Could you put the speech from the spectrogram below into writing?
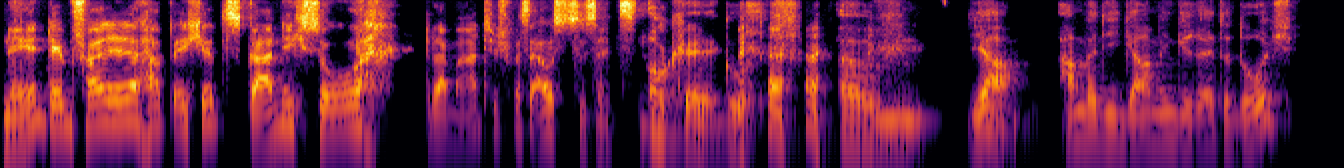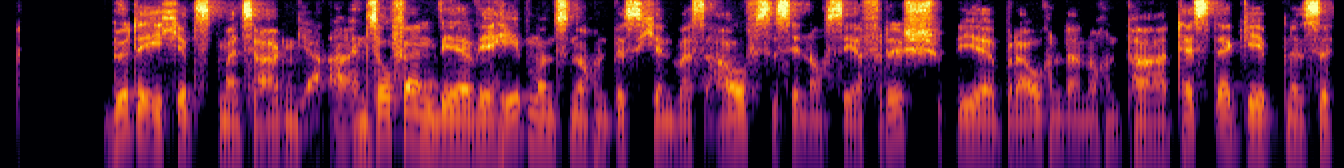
Nee, in dem Fall habe ich jetzt gar nicht so dramatisch was auszusetzen. Okay, gut. ähm, ja, haben wir die Garmin-Geräte durch? würde ich jetzt mal sagen, ja. Insofern, wir, wir heben uns noch ein bisschen was auf. Sie sind noch sehr frisch. Wir brauchen da noch ein paar Testergebnisse.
